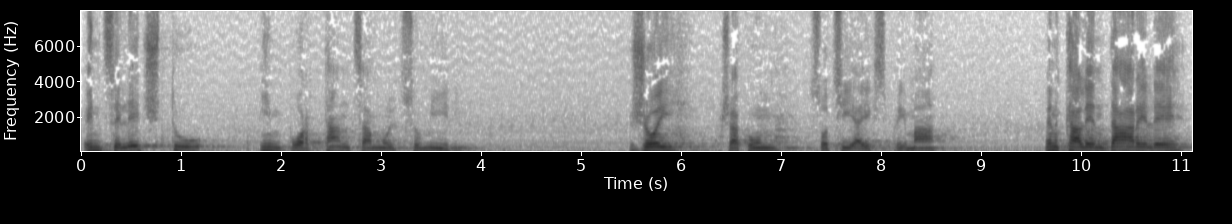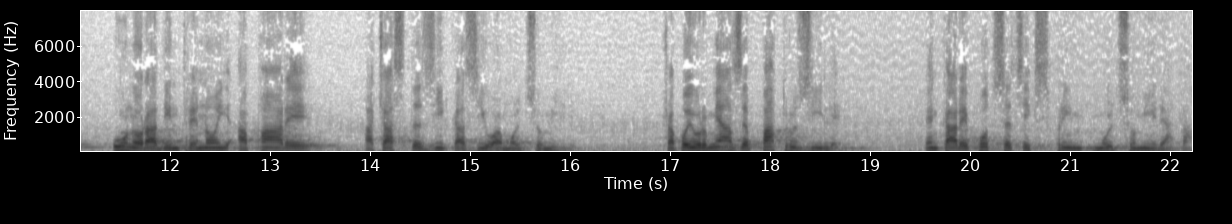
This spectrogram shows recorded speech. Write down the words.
Înțelegi tu importanța mulțumirii? Joi, așa cum soția exprima, în calendarele unora dintre noi apare această zi ca ziua mulțumirii. Și apoi urmează patru zile în care poți să-ți exprimi mulțumirea ta.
